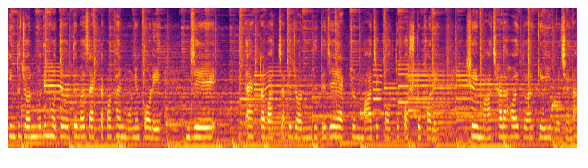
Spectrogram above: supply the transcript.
কিন্তু জন্মদিন হতে হতে বাস একটা কথাই মনে পড়ে যে একটা বাচ্চাকে জন্ম দিতে যে একজন মা যে কত কষ্ট করে, সেই মা ছাড়া হয়তো আর কেউই বোঝে না।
